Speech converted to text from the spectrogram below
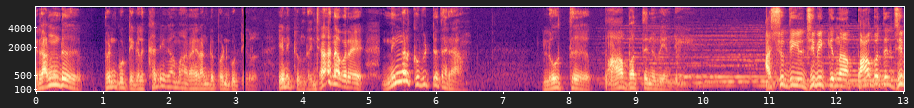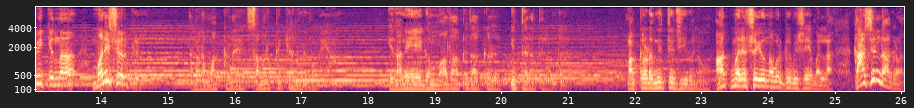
രണ്ട് പെൺകുട്ടികൾ കന്യകമാരായ രണ്ട് പെൺകുട്ടികൾ എനിക്കുണ്ട്. ഞാൻ അവരെ നിങ്ങൾക്ക് വിട്ടുതരാം ലോത്ത് പാപത്തിനു വേണ്ടി അശുദ്ധിയിൽ ജീവിക്കുന്ന പാപത്തിൽ ജീവിക്കുന്ന മനുഷ്യർക്ക് തങ്ങളുടെ മക്കളെ സമർപ്പിക്കാൻ ഒരുങ്ങുകയാണ്. ഇന്ന് അനേകം മാതാപിതാക്കൾ ഇത്തരത്തിലുണ്ട് മക്കളുടെ നിത്യജീവനോ ആത്മരക്ഷയോ ഒന്നും അവർക്ക് വിഷയമല്ല. കാശുണ്ടാക്കണം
